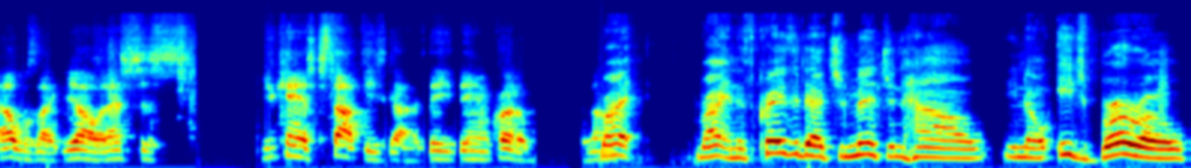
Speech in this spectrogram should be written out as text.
that was like, yo, that's just, you can't stop these guys. They, they're incredible. You know? Right. Right. And it's crazy that you mentioned how, you know, each borough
